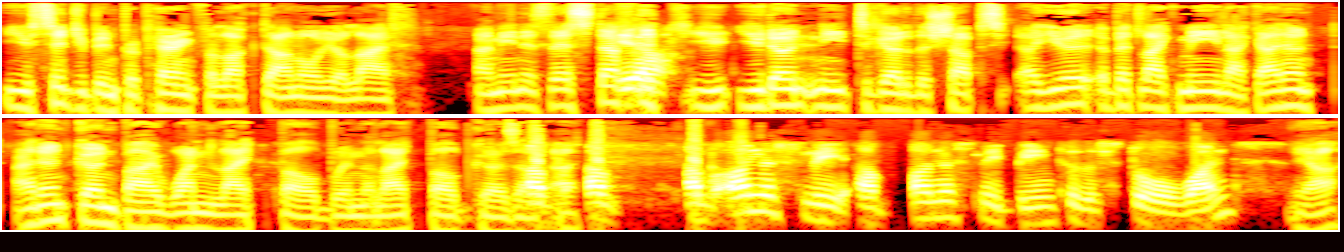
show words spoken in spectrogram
you said you've been preparing for lockdown all your life? I mean, is there stuff yeah. that you, you don't need to go to the shops? Are you a bit like me? Like I don't I don't go and buy one light bulb when the light bulb goes out. I've, I've, I've honestly I've honestly been to the store once. Yeah.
